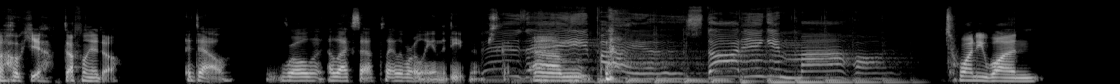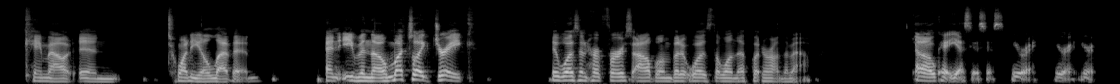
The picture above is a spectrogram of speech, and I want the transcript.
Oh yeah, definitely Adele. Adele. Roll Alexa, play Rolling in the Deep. No, I'm just kidding. Um, 21 came out in 2011. And even though, much like Drake, it wasn't her first album, but it was the one that put her on the map. oh, okay. Yes, yes, yes. You're right. You're right. You're right.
